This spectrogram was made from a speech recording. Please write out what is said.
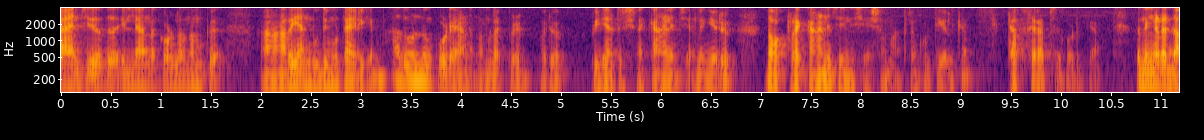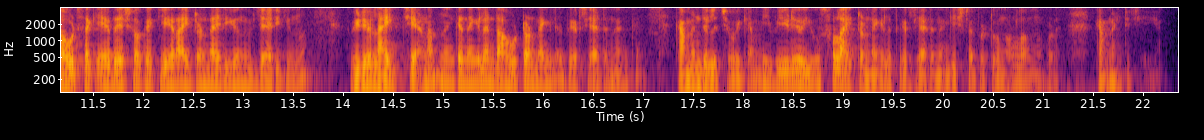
ബാൻ ചെയ്തത് ഇല്ല എന്നൊക്കെ ഉള്ളത് നമുക്ക് അറിയാൻ ബുദ്ധിമുട്ടായിരിക്കും. അതുകൊണ്ടും കൂടെയാണ് നമ്മളെപ്പോഴും ഒരു പീഡിയാട്രിഷനെ കാണിച്ച് അല്ലെങ്കിൽ ഒരു ഡോക്ടറെ കാണിച്ചതിന് ശേഷം മാത്രം കുട്ടികൾക്ക് കഫ് സിറപ്സ് കൊടുക്കുക. അപ്പോൾ നിങ്ങളുടെ ഡൗട്ട്സൊക്കെ ഏകദേശമൊക്കെ ക്ലിയർ ആയിട്ടുണ്ടായിരിക്കും എന്ന് വിചാരിക്കുന്നു. വീഡിയോ ലൈക്ക് ചെയ്യണം. നിങ്ങൾക്ക് എന്തെങ്കിലും ഡൗട്ട് ഉണ്ടെങ്കിൽ തീർച്ചയായിട്ടും നിങ്ങൾക്ക് കമന്റിൽ ചോദിക്കാം. ഈ വീഡിയോ യൂസ്ഫുൾ ആയിട്ടുണ്ടെങ്കിൽ തീർച്ചയായിട്ടും നിങ്ങൾക്ക് ഇഷ്ടപ്പെട്ടു എന്നുള്ളതൊന്നും കൂടെ കമന്റ് ചെയ്യുക.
